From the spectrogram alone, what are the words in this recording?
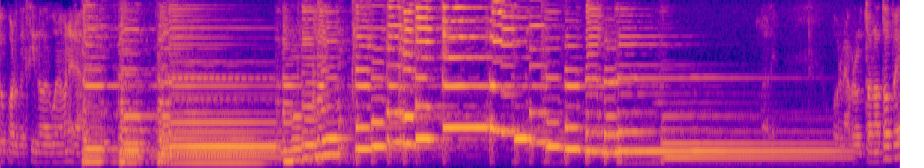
por decirlo de alguna manera. Vale. Le abro el tono a tope.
